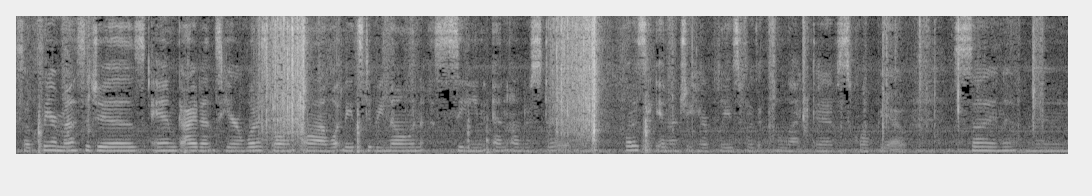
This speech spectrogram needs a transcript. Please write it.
So clear messages and guidance here. What is going on? What needs to be known, seen, and understood? What is the energy here, please, for the collective Scorpio? Sun, Moon,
